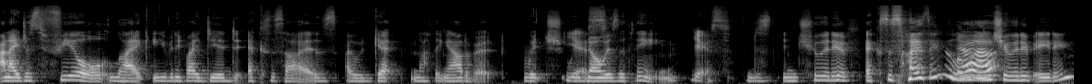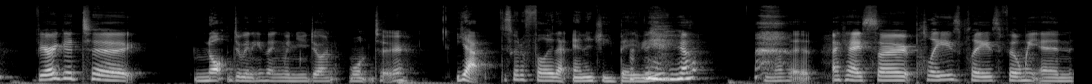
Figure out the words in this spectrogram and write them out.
and I just feel like even if I did exercise, I would get nothing out of it, which we Yes. know is a thing. Yes, Just intuitive exercising, a lot Yeah. of intuitive eating. very good to not do anything when you don't want to. Yeah, just got to follow that energy, baby. Yeah. Love it. Okay, so please, please fill me in.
